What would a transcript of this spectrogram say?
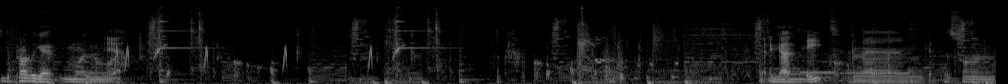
You could probably get more than one. Yeah. I got eight, and then get this one.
